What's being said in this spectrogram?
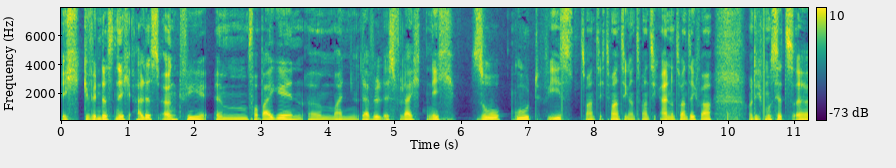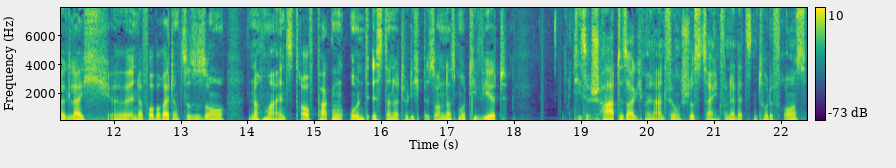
ich gewinne das nicht alles irgendwie im Vorbeigehen. Äh, mein Level ist vielleicht nicht so gut, wie es 2020 und 2021 war. Und ich muss jetzt äh, gleich äh, in der Vorbereitung zur Saison nochmal eins draufpacken und ist dann natürlich besonders motiviert, diese Scharte, sage ich mal in Anführungsschlusszeichen von der letzten Tour de France,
